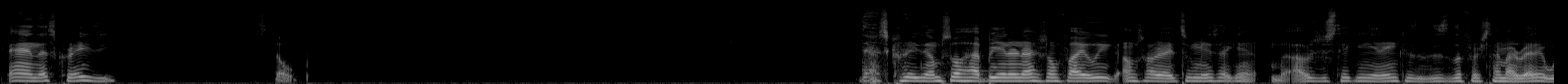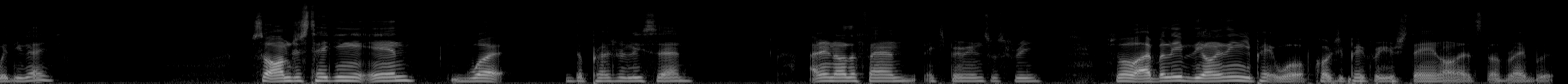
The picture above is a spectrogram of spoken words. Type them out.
Damn, that's crazy. It's dope. That's crazy. I'm so happy International Fight Week. I'm sorry it took me a second, but I was just taking it in because this is the first time I read it with you guys. So I'm just taking in what the press release said. I didn't know the fan experience was free. So I believe the only thing you pay, well, of course you pay for your stay and all that stuff, right? But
